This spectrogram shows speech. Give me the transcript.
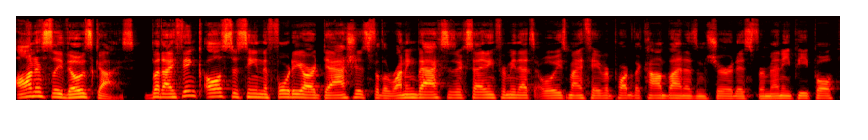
honestly, those guys. But I think also seeing the 40 yard dashes for the running backs is exciting for me. That's always my favorite part of the combine, as I'm sure it is for many people.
